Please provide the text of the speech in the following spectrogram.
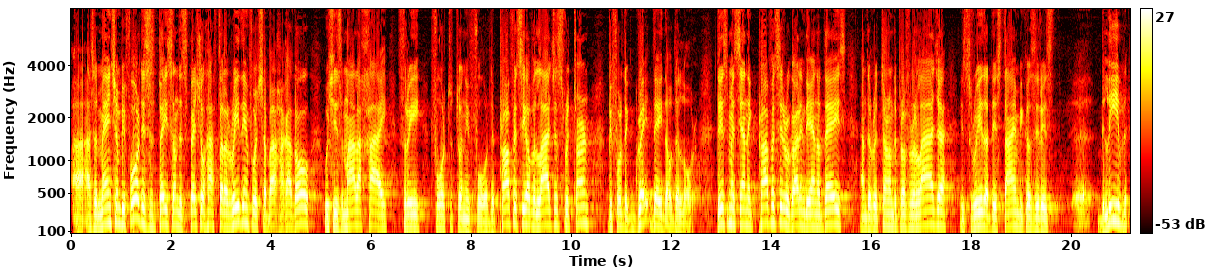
Uh, as I mentioned before, this is based on the special Haftarah reading for Shabbat Hagadol, which is Malachi 3 4 to 24. The prophecy of Elijah's return before the great day of the Lord. This messianic prophecy regarding the end of days and the return of the prophet Elijah is read at this time because it is uh, believed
